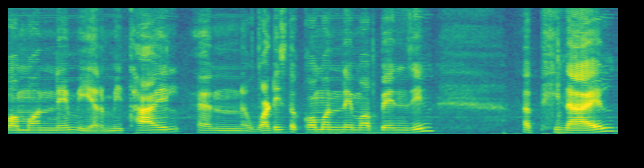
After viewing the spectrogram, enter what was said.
Common name here methyl and what is the common name of benzene? A phenyl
